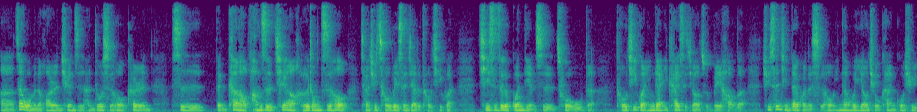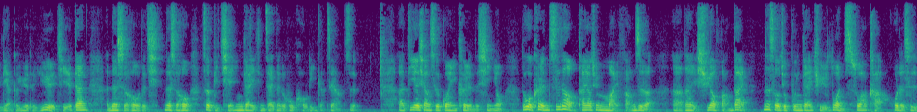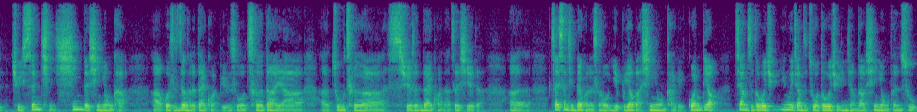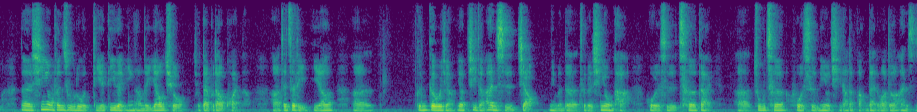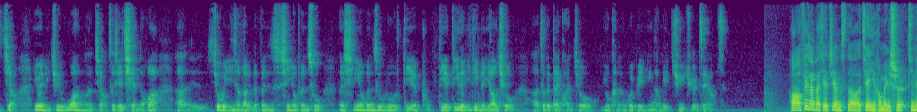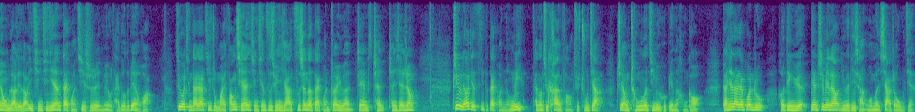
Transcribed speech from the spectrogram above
呃，在我们的华人圈子，很多时候客人是等看好房子、签好合同之后，才去筹备剩下的头期款。其实这个观点是错误的。头期款应该一开始就要准备好了。去申请贷款的时候，银行会要求看过去两个月的月结单，那时候的钱，那时候这笔钱应该已经在那个户口里的这样子。啊，第二项是关于客人的信用，如果客人知道他要去买房子了，啊，那也需要房贷，那时候就不应该去乱刷卡，或者是去申请新的信用卡。啊，或者是任何的贷款，比如说车贷呀、呃租车啊、学生贷款啊这些的，呃，在申请贷款的时候，也不要把信用卡给关掉，这样子都会去，因为这样子做都会去影响到信用分数。那信用分数如果跌低了，银行的要求就贷不到款了。啊，在这里也要呃跟各位讲，要记得按时缴你们的这个信用卡或者是车贷。呃，租车或是你有其他的房贷的话，都要按时缴，因为你去忘了缴这些钱的话，呃，就会影响到你的分信用分数。那信用分数如果跌破跌低了一定的要求，啊，这个贷款就有可能会被银行给拒绝这样子。好，非常感谢 James 的建议和美食。今天我们了解到，疫情期间贷款其实也没有太多的变化。最后，请大家记住，买房前请先咨询一下资深的贷款专员 James 陈陈先生。只有了解自己的贷款能力，才能去看房、去出价，这样成功的几率会变得很高。感谢大家关注和订阅，边吃边聊纽约地产，我们下周五见。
